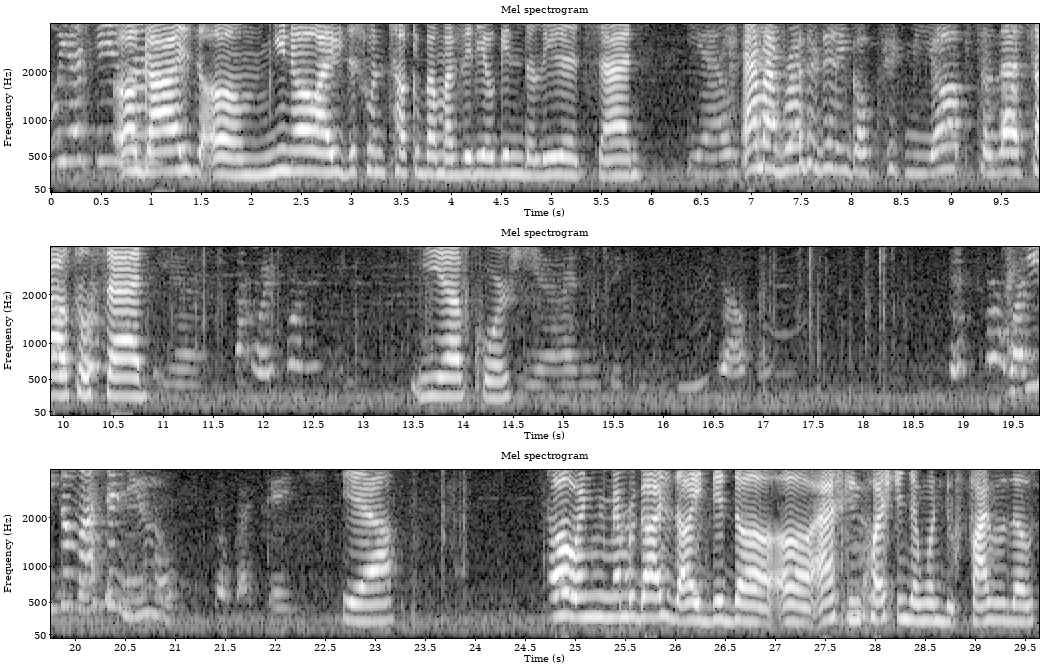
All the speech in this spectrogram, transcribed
Oh you Uh, guys, um, you know, I just want to talk about my video getting deleted. It's sad. Yeah. it was And my brother didn't go pick me up, so that's also sad. Yeah. Can wait for me, please. Yeah, of course. Yeah, I didn't pick him. Yeah, okay. Thanks for I see Tomas and you. Yeah. Oh, and remember, guys, I did the uh, asking questions. I'm going to do five of those.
